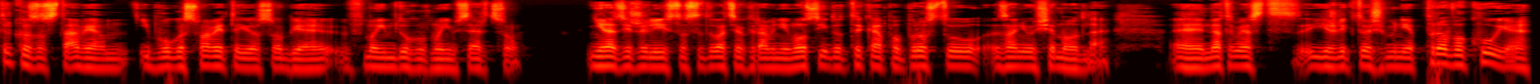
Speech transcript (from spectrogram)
tylko zostawiam i błogosławię tej osobie w moim duchu, w moim sercu. Nieraz, jeżeli jest to sytuacja, która mnie mocniej dotyka, po prostu za nią się modlę. E, natomiast jeżeli ktoś mnie prowokuje,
